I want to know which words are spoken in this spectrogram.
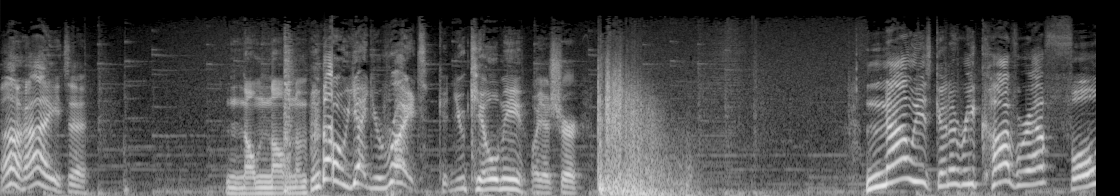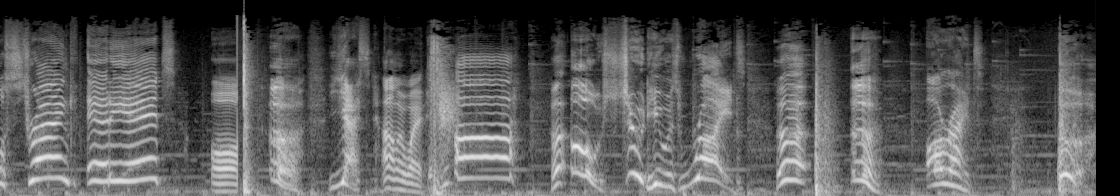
All right. Nom nom nom. Oh yeah, you're right. Can you kill me? Oh yeah, sure. Now he's gonna recover at full strength, idiot! Oh, uh, yes, out of my way. Ah! Uh, oh shoot, he was right. Uh, uh, all right. Uh,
